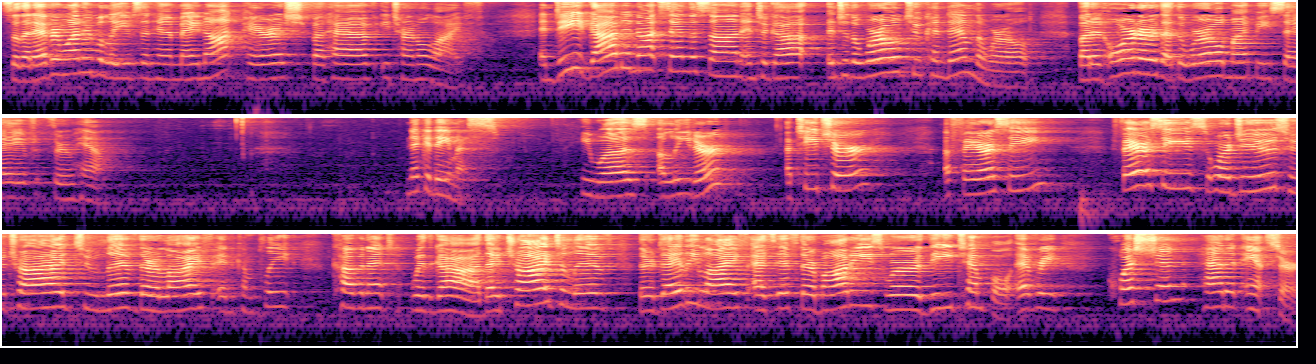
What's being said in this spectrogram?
so that everyone who believes in him may not perish but have eternal life. Indeed, God did not send the Son into, God, into the world to condemn the world, but in order that the world might be saved through him. Nicodemus. He was a leader, a teacher, a Pharisee. Pharisees were Jews who tried to live their life in complete covenant with God. They tried to live their daily life as if their bodies were the temple. Every question had an answer,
